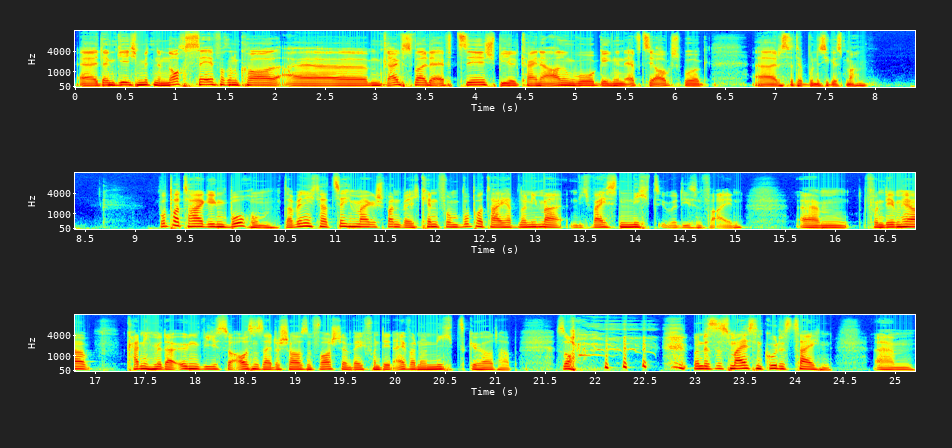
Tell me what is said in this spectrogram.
Äh, dann gehe ich mit einem noch saferen Call. Ähm, Greifswalder FC spielt keine Ahnung wo gegen den FC Augsburg. Äh, das wird der Bundesligist machen. Wuppertal gegen Bochum. Da bin ich tatsächlich mal gespannt, weil ich kenne vom Wuppertal, ich habe noch nicht mal, ich weiß nichts über diesen Verein. Ähm, von dem her kann ich mir da irgendwie so Außenseiterchancen vorstellen, weil ich von denen einfach noch nichts gehört habe. So. Und es ist meist ein gutes Zeichen, ähm,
